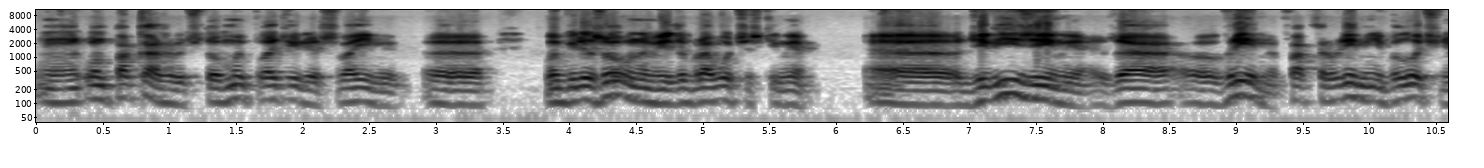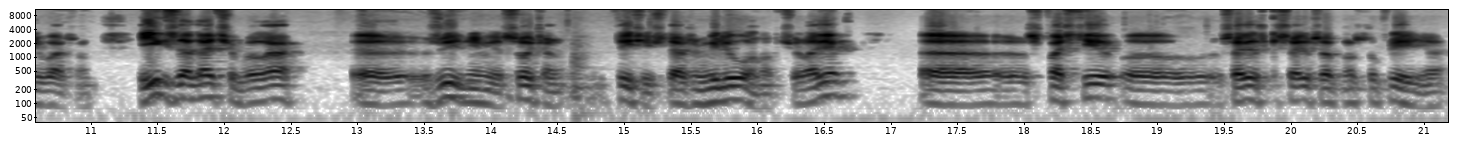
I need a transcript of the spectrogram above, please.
э, он показывает, что мы платили своими э, мобилизованными и добровольческими Э, дивизиями за э, время. Фактор времени был очень важен. И их задача была э, жизнями сотен тысяч, даже миллионов человек спасти Советский Союз от наступления,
